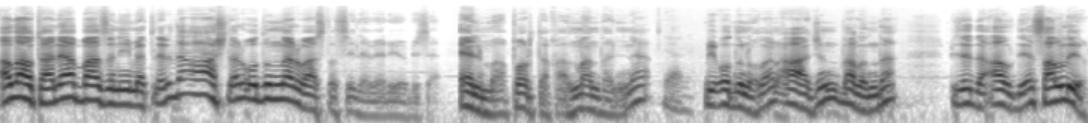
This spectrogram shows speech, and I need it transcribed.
Allahu Teala bazı nimetleri de ağaçlar, odunlar vasıtasıyla veriyor bize. Elma, portakal, mandalina Yani. bir odun olan ağacın dalında bize de al diye sallıyor.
